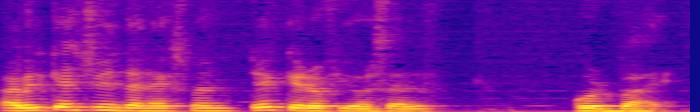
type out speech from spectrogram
I will catch you in the next one. Take care of yourself. Goodbye.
